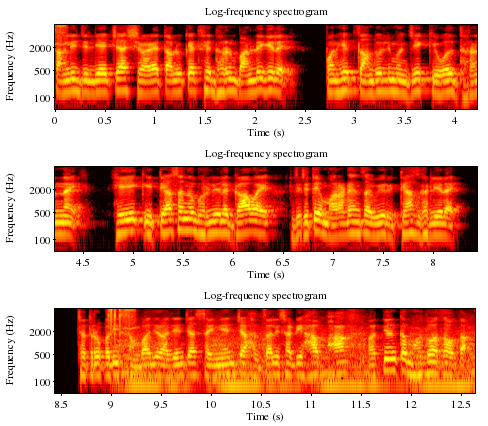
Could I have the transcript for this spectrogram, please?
सांगली जिल्ह्याच्या शिराळ्या तालुक्यात हे धरण बांधले गेले पण हे चांदोली म्हणजे केवळ धरण नाही हे एक इतिहासानं भरलेलं गाव आहे जिथे मराठ्यांचा वीर इतिहास घडलेला आहे. छत्रपती संभाजीराजांच्या सैन्यांच्या हालचालीसाठी हा भाग अत्यंत महत्त्वाचा होता.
